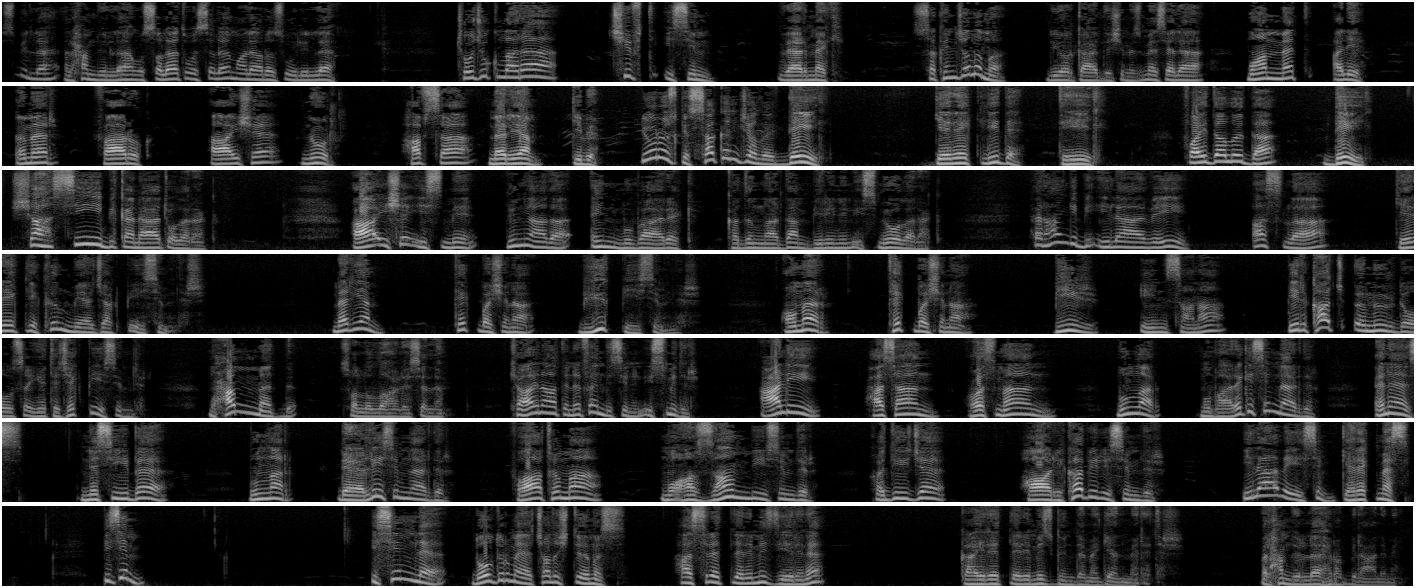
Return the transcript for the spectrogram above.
Bismillah, elhamdülillah ve salatu ve selamu ala Resulillah. Çocuklara çift isim vermek sakıncalı mı diyor kardeşimiz. Mesela Muhammed Ali, Ömer Faruk, Ayşe Nur, Hafsa Meryem gibi. Diyoruz ki sakıncalı değil, gerekli de değil, faydalı da değil şahsi bir kanaat olarak Aişe ismi dünyada en mübarek kadınlardan birinin ismi olarak herhangi bir ilaveyi asla gerekli kılmayacak bir isimdir. Meryem tek başına büyük bir isimdir. Ömer tek başına bir insana birkaç ömür de olsa yetecek bir isimdir. Muhammed sallallahu aleyhi ve sellem kainatın efendisinin ismidir. Ali, Hasan, Osman bunlar mübarek isimlerdir. Enes, Nesibe bunlar değerli isimlerdir. Fatıma muazzam bir isimdir. Hadice harika bir isimdir. İlave isim gerekmez. Bizim isimle doldurmaya çalıştığımız hasretlerimiz yerine gayretlerimiz gündeme gelmelidir. Velhamdülillahi Rabbil Alemin.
